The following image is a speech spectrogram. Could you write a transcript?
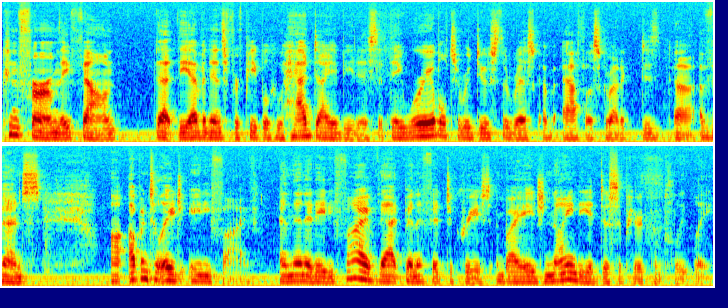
confirm, they found that the evidence for people who had diabetes, that they were able to reduce the risk of atherosclerotic uh, events uh, up until age 85. And then at 85, that benefit decreased, and by age 90, it disappeared completely.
